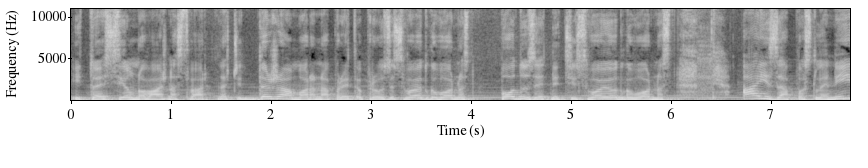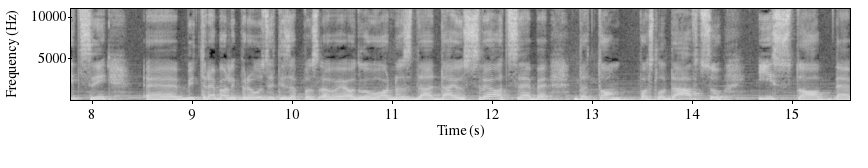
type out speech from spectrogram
i to je silno važna stvar. Znači država mora napraviti preuzeti svoju odgovornost, poduzetnici svoju odgovornost, a i zaposlenici e, bi trebali preuzeti za odgovornost da daju sve od sebe da tom poslodavcu isto e,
